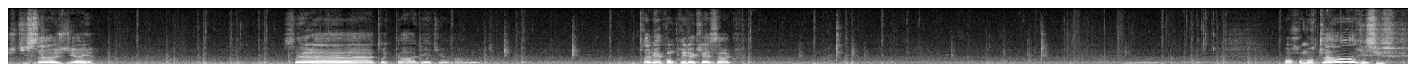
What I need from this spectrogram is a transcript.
je dis ça, je dis rien. C'est là un truc canadien, Raoult. J'ai Très bien compris, la clé à quoi On remonte là-haut, qu'est-ce que...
